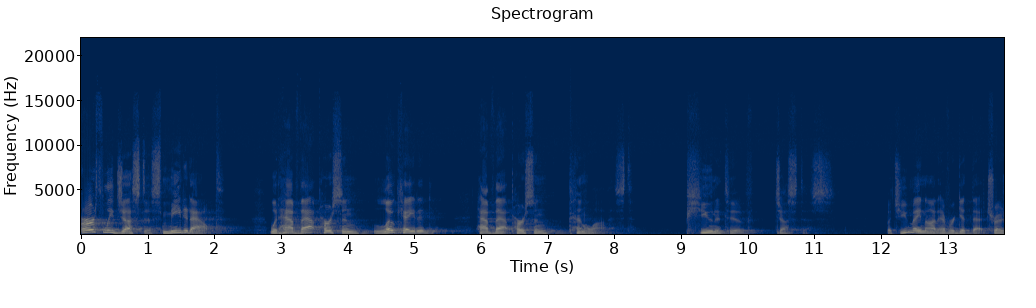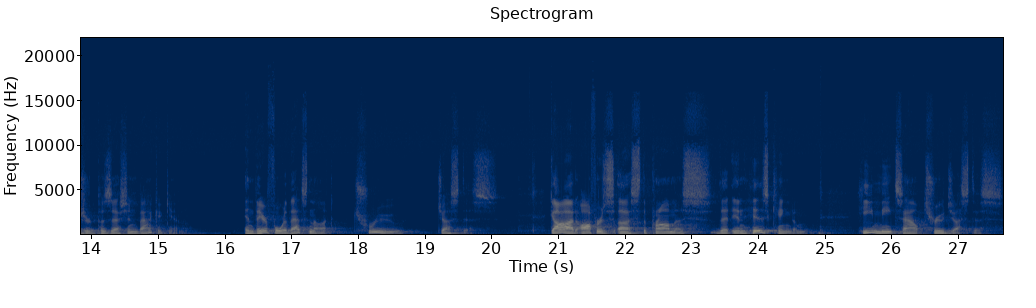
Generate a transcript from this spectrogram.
Earthly justice, meted out, would have that person located, have that person penalized. Punitive justice. But you may not ever get that treasured possession back again. And therefore, that's not true justice. God offers us the promise that in His kingdom, He metes out true justice.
